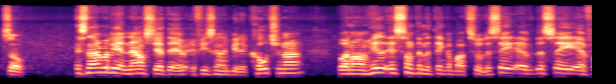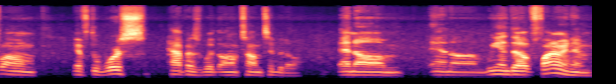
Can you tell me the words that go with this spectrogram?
So it's not really announced yet that if he's going to be the coach or not. But um, here, it's something to think about too. Let's say if let's say if um if the worst happens with um Tom Thibodeau, and um and um we end up firing him,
